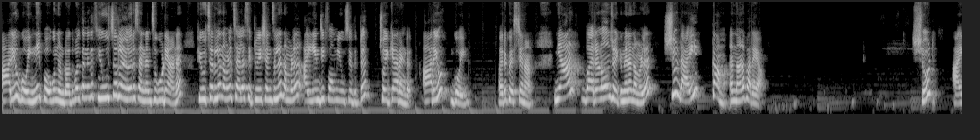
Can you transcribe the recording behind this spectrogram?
ആർ യു ഗോയിങ് നീ പോകുന്നുണ്ടോ? അതുപോലെ തന്നെ ഇത് ഫ്യൂച്ചറിലുള്ള ഒരു സെന്റൻസ് കൂടിയാണ്. ഫ്യൂച്ചറിൽ നമ്മൾ ചില സിറ്റുവേഷൻസിൽ നമ്മൾ I N G form use ചെയ്തിട്ട് ചോദിക്കാറുണ്ട്. ആർ യു ഗോയിങ് ഒരു ക്വസ്റ്റ്യൻ ആണ്. ഞാൻ വരണോന്ന് ചോദിക്കുന്നതിനെ നമ്മൾ ഷുഡ് ഐ കം എന്നാണ് പറയാ. ഷുഡ് ഐ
